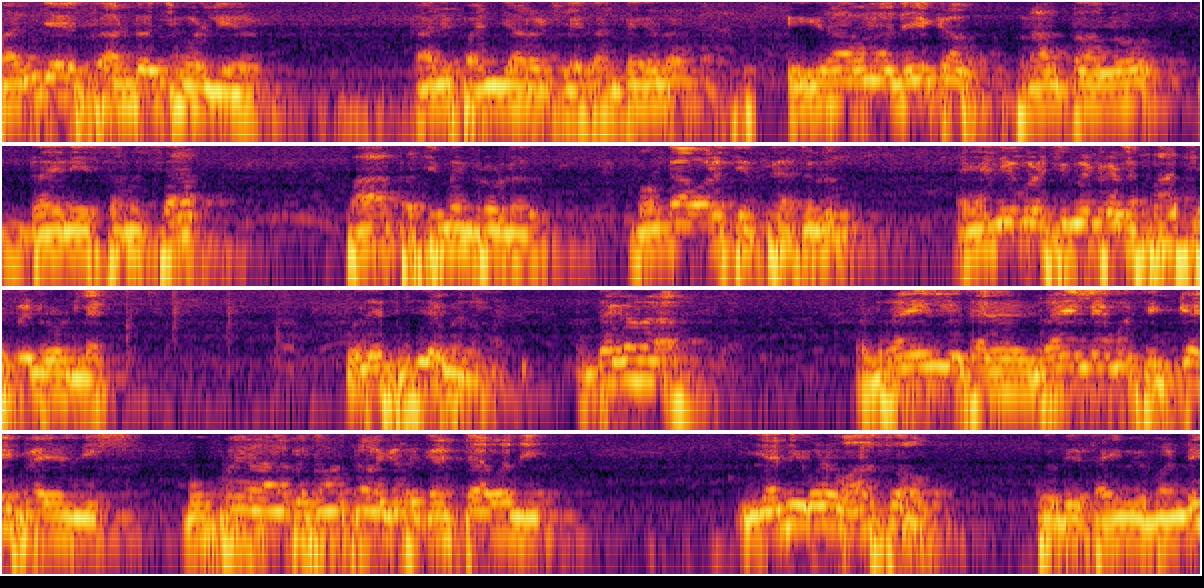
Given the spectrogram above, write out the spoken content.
పని చేస్తే అడ్డొచ్చి వాళ్ళు లేరు. కానీ పని జరగట్లేదు. అంతే కదా? ఈ గ్రామంలో అనేక ప్రాంతాల్లో డ్రైనేజ్ సమస్య పాత సిమెంట్ రోడ్డు. బొంగావరం చెప్పారు చూడు. అవన్నీ కూడా సిమెంట్ రోడ్లే పాత సిమెంట్ రోడ్లే. కొద్దిగా చేయమని అంతే కదా రైళ్ళు రైళ్ళు ఏమో సింక్ అయిపోయాయని ముప్పై నలభై సంవత్సరాల కింద కట్టామని ఇవన్నీ కూడా వాస్తవం. కొద్దిగా టైం ఇవ్వండి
